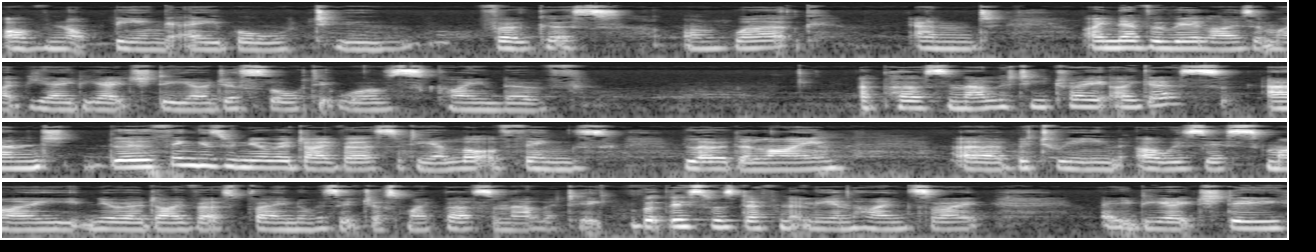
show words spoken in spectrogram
of not being able to focus on work. And I never realised it might be ADHD. I just thought it was kind of a personality trait, I guess. And the thing is with neurodiversity, a lot of things blur the line uh, between, oh, is this my neurodiverse brain or is it just my personality? But this was definitely in hindsight ADHD.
